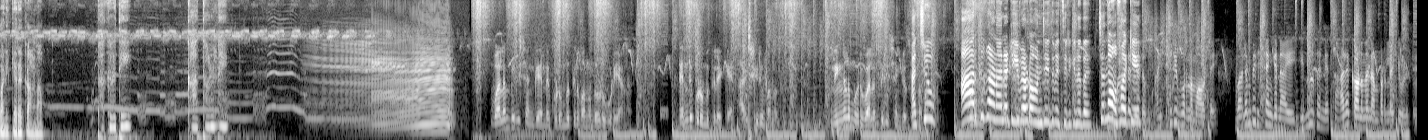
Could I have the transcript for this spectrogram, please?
പണിക്കരെ കാണാം. ഭഗവതി കാത്തോളണേ. വലംപിരി ശങ്ക എന്റെ കുടുംബത്തിൽ വന്നതോടുകൂടിയാണ് എന്റെ കുടുംബത്തിലേക്ക് ഐശ്വര്യം വന്നത്. നിങ്ങളും ഒരു വലംപിരി ശങ്ക അച്ചു ആർക്ക് കാണാനാ ടി വി അവിടെ ഓൺ ചെയ്ത് വെച്ചിരിക്കുന്നത്? ചെന്ന് ഓഫാക്കിയേ വീടും ഐശ്വര്യപൂർണമാവട്ടെ വലംപിരിശങ്കനായി ഇന്ന് തന്നെ താഴെ കാണുന്ന നമ്പറിലേക്ക് വിളിച്ചു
